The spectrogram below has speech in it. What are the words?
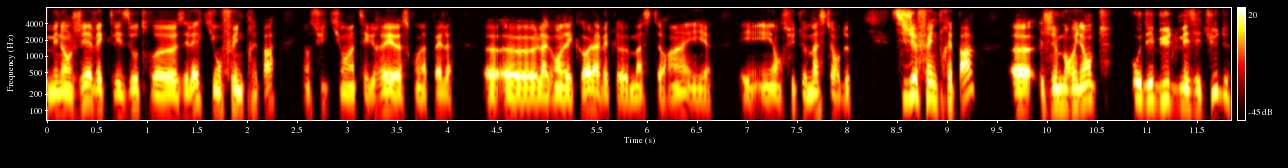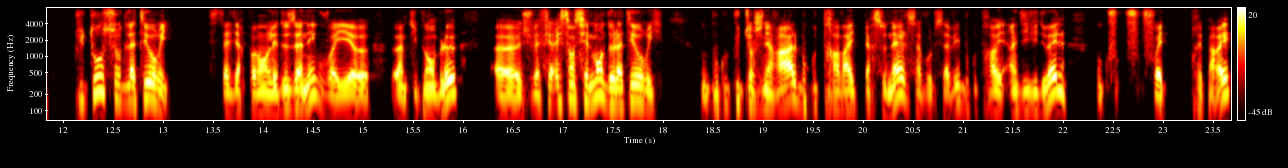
mélangé avec les autres élèves qui ont fait une prépa et ensuite qui ont intégré ce qu'on appelle la grande école avec le master 1 et, et, ensuite le master 2. Si je fais une prépa, je m'oriente au début de mes études plutôt sur de la théorie. C'est-à-dire pendant les deux années, vous voyez un petit peu en bleu, je vais faire essentiellement de la théorie. Donc beaucoup de culture générale, beaucoup de travail personnel, ça vous le savez, beaucoup de travail individuel. Donc il faut, être préparé.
